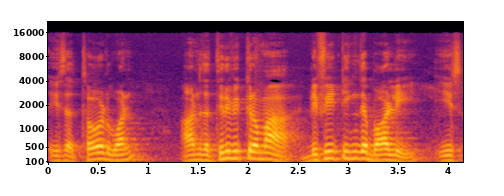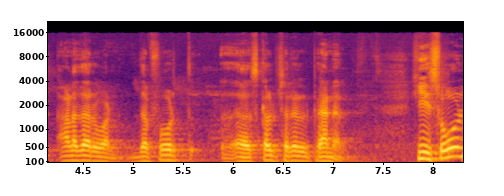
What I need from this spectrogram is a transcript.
is a third one and the Trivikrama defeating the Bali is another one the fourth uh, sculptural panel he is shown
